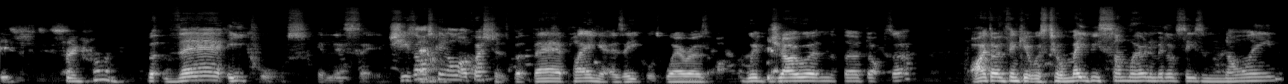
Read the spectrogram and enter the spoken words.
it's so fun. but they're equals in this scene. She's asking a lot of questions, but they're playing it as equals. Whereas with Yeah. Joe and the Third Doctor, I don't think it was till maybe somewhere in the middle of season nine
